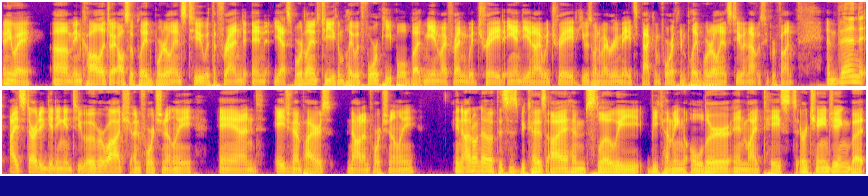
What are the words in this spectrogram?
Anyway, um, in college, I also played Borderlands 2 with a friend. And yes, Borderlands 2 you can play with four people, but me and my friend would trade. Andy and I would trade. He was one of my roommates back and forth and play Borderlands 2, and that was super fun. And then I started getting into Overwatch, unfortunately, and Age of Empires, not unfortunately. And I don't know if this is because I am slowly becoming older and my tastes are changing, but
